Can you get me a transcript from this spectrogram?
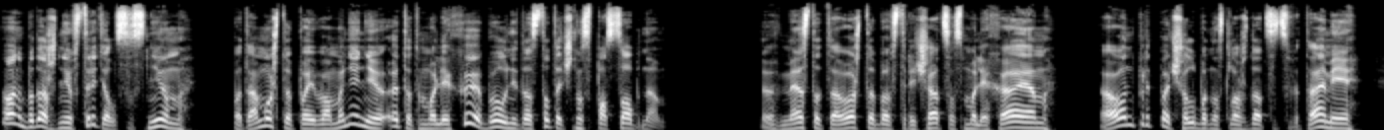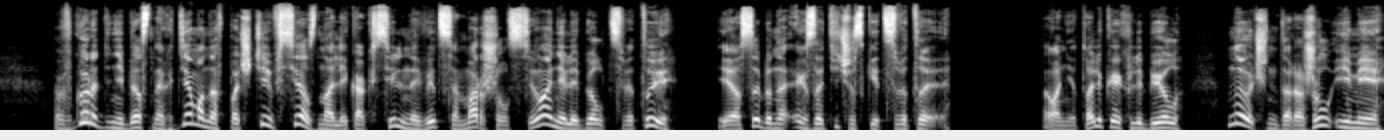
он бы даже не встретился с ним, потому что, по его мнению, этот Мулихай был недостаточно способным. Вместо того, чтобы встречаться с Мулихаем, он предпочел бы наслаждаться цветами, в городе небесных демонов почти все знали, как сильно вице-маршал Сюань любил цветы, и особенно экзотические цветы. Он не только их любил, но и очень дорожил ими.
